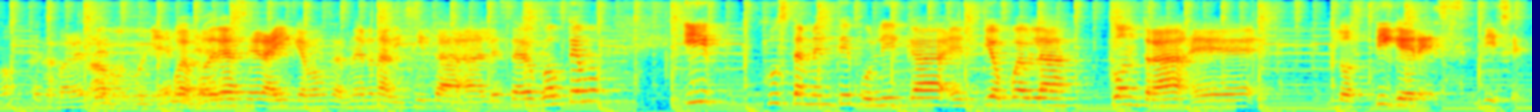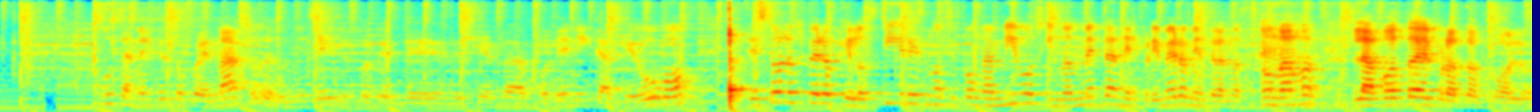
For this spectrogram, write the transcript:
¿no? ¿Qué te parece? Vamos, muy bien, Bueno, podría ser ahí que vamos a tener una visita al estadio Cuauhtémoc. Y justamente publica el tío Puebla contra eh, los Tigres, dice. Justamente esto fue en marzo de 2006, después de, de- de cierta polémica que hubo. Solo espero que los Tigres no se pongan vivos y nos metan el primero mientras nos tomamos la foto del protocolo.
